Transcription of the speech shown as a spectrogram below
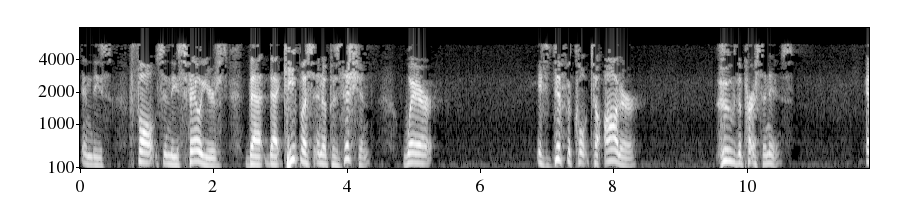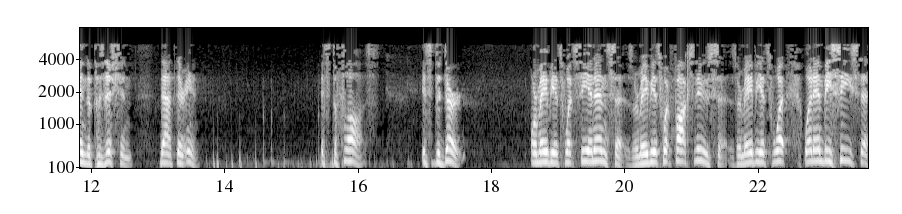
and these faults and these failures that, that keep us in a position where it's difficult to honor who the person is and the position that they're in. It's the flaws. It's the dirt. Or maybe it's what CNN says, or maybe it's what Fox News says, or maybe it's what, what NBC says.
